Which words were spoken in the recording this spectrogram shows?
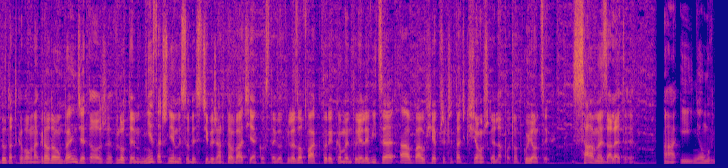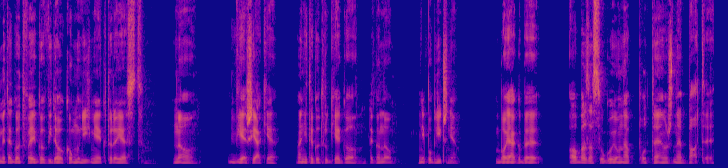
Dodatkową nagrodą będzie to, że w lutym nie zaczniemy sobie z ciebie żartować jako z tego filozofa, który komentuje lewicę, a bał się przeczytać książkę dla początkujących. Same zalety. A i nie omówimy tego twojego wideo o komunizmie, które jest, no, wiesz jakie, ani tego drugiego, tego no, niepublicznie. Bo jakby oba zasługują na potężne baty.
